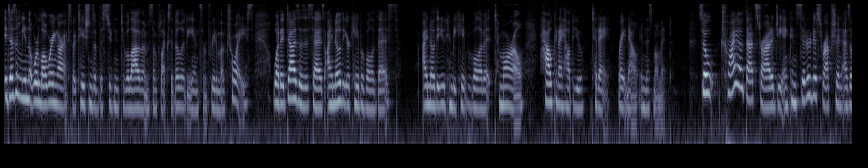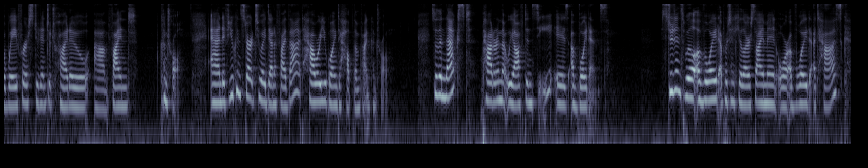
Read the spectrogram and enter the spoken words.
It doesn't mean that we're lowering our expectations of the student to allow them some flexibility and some freedom of choice. What it does is it says, I know that you're capable of this. I know that you can be capable of it tomorrow. How can I help you today, right now, in this moment? So, try out that strategy and consider disruption as a way for a student to try to um, find control and if you can start to identify that, how are you going to help them find control? So, the next pattern that we often see is avoidance. Students will avoid a particular assignment or avoid a task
